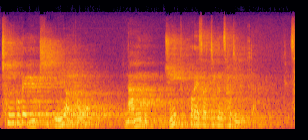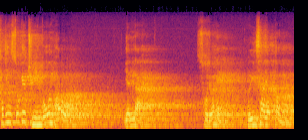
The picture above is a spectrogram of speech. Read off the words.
1961년도 남극 주이트폴에서 찍은 사진입니다. 사진 속의 주인공은 바로 옛날 소련의 의사였던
